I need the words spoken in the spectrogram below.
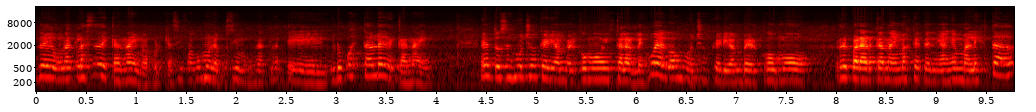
de una clase de canaima, porque así fue como le pusimos, un eh, grupo estable de canaima. Entonces muchos querían ver cómo instalarle juegos, muchos querían ver cómo reparar canaimas que tenían en mal estado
